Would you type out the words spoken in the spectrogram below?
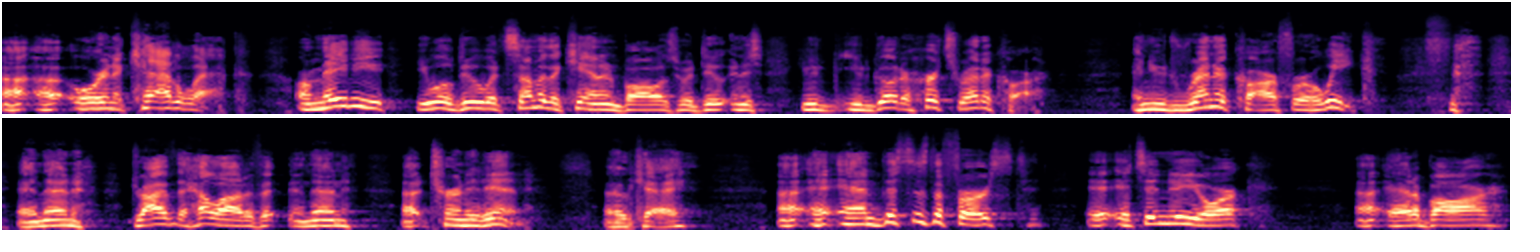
uh, uh, or in a Cadillac. Or maybe you will do what some of the cannonballers would do, and you'd, you'd go to Hertz Rent a Car and you'd rent a car for a week and then drive the hell out of it and then uh, turn it in. Okay? Uh, and this is the first. It's in New York at a bar.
